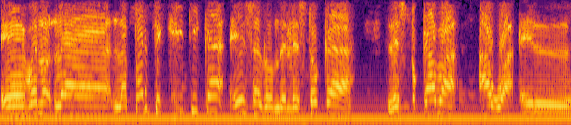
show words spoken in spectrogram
Eh, bueno, la, la parte crítica es a donde les toca, les tocaba agua el,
